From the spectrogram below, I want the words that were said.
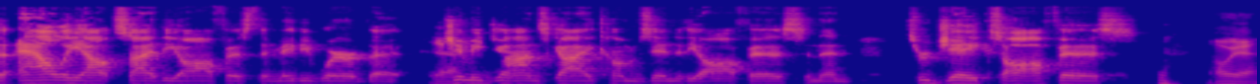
the alley outside the office, then maybe where the Yeah. Jimmy John's guy comes into the office, and then through Jake's office. Oh yeah.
